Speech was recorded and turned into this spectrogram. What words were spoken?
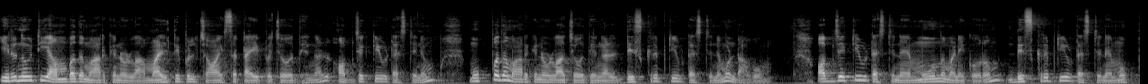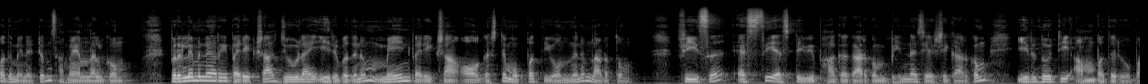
ഇരുന്നൂറ്റി അമ്പത് മാർക്കിനുള്ള മൾട്ടിപ്പിൾ ചോയ്സ് ടൈപ്പ് ചോദ്യങ്ങൾ ഒബ്ജക്റ്റീവ് ടെസ്റ്റിനും മുപ്പത് മാർക്കിനുള്ള ചോദ്യങ്ങൾ ഡിസ്ക്രിപ്റ്റീവ് ടെസ്റ്റിനും ഉണ്ടാവും. ഒബ്ജക്റ്റീവ് ടെസ്റ്റിന് മൂന്ന് മണിക്കൂറും ഡിസ്ക്രിപ്റ്റീവ് ടെസ്റ്റിന് മുപ്പത് മിനിറ്റും സമയം നൽകും. പ്രിലിമിനറി പരീക്ഷ ജൂലൈ ഇരുപതിനും മെയിൻ പരീക്ഷ ഓഗസ്റ്റ് മുപ്പത്തിയൊന്നിനും നടത്തും. Fees S C S T വിഭാഗക്കാർക്കും ഭിന്നശേഷിക്കാർക്കും ഇരുന്നൂറ്റി അമ്പത് രൂപ.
